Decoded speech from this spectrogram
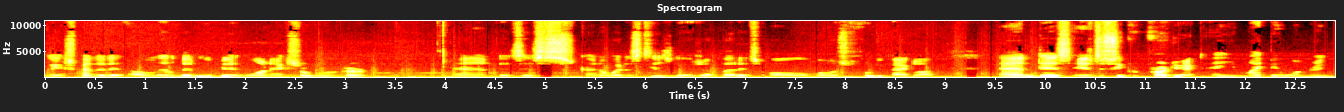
We expanded it a little bit. We built one extra worker. And this is kind of where the steels goes up but it's almost fully backlogged. And this is the secret project. And you might be wondering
